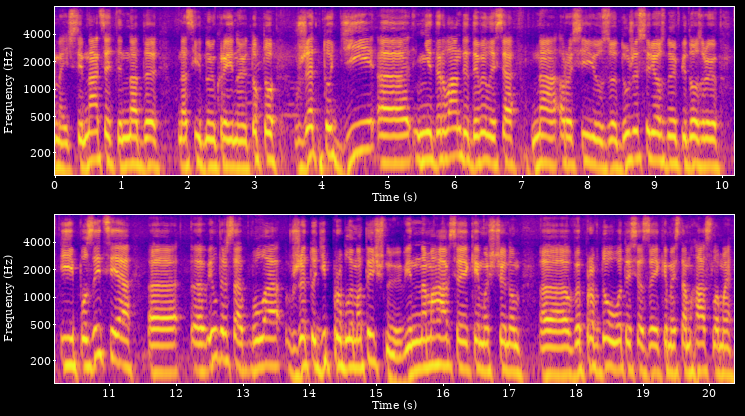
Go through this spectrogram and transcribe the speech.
MH17 над, над східною Україною. Тобто, вже тоді Нідерланди дивилися на Росію з дуже серйозною підозрою, і позиція Вілдерса була вже тоді проблематичною. Він намагався якимось чином виправдовуватися за якимись там гаслами.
